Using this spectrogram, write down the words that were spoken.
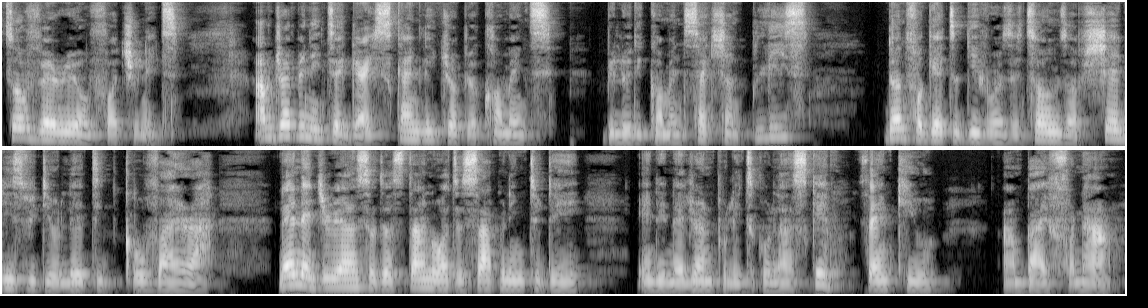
So very unfortunate. I'm dropping it here, guys. Kindly drop your comments below the comment section, please. Don't forget to give us a thumbs up, share this video, let it go viral. Let Nigerians understand what is happening today in the Nigerian political landscape. Thank you and bye for now.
